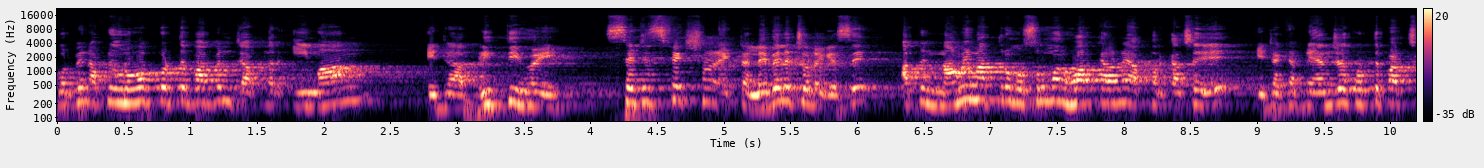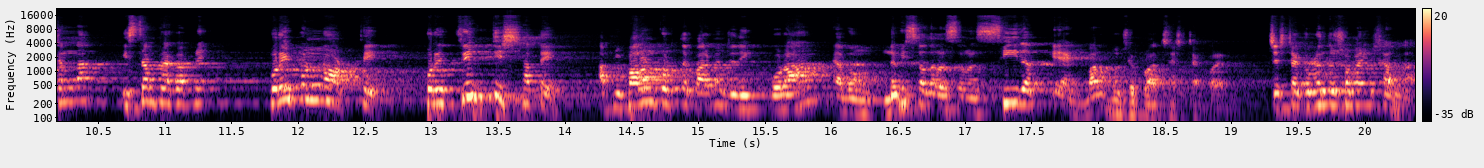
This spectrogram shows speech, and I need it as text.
করবেন। আপনি অনুভব করতে পারবেন যে আপনার ইমান এটা বৃদ্ধি হয়ে স্যাটিসফ্যাকশন একটা লেভেলে চলে গেছে। আপনি নামে মাত্র মুসলমান হওয়ার কারণে আপনার কাছে এটাকে আপনি এনজয় করতে পারছেন না। ইসলামটাকে আপনি পরিপূর্ণ অর্থে পরিতৃপ্তির সাথে আপনি পালন করতে পারবেন যদি কোরআন এবং নবী সাল্লাহ সাল্লাম সিরাতকে একবার বুঝে পড়ার চেষ্টা করেন। চেষ্টা করবেন তো সবাই ইনশাল্লাহ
